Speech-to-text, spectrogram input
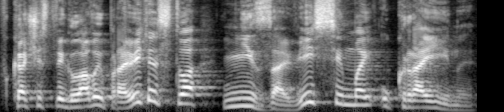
в качестве главы правительства независимой Украины.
